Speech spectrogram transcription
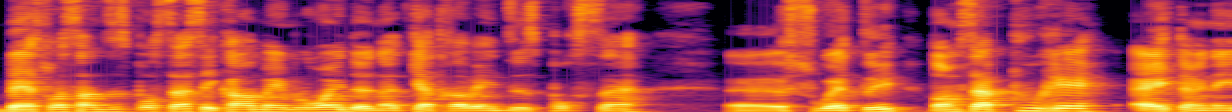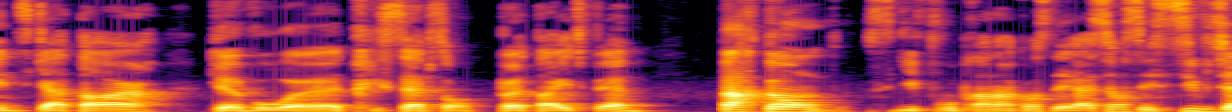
ben 70% c'est quand même loin de notre 90% euh, souhaité. Donc ça pourrait être un indicateur que vos euh, triceps sont peut-être faibles. Par contre, ce qu'il faut prendre en considération, c'est si vous,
